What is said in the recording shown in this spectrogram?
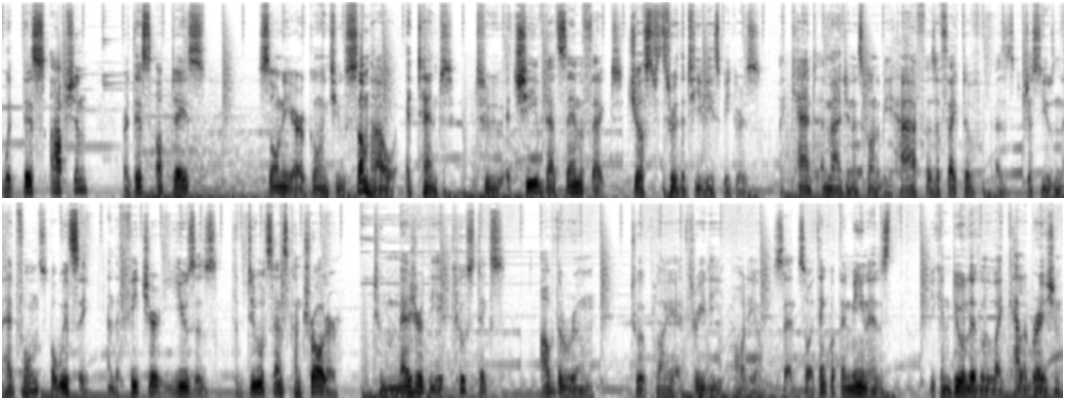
With this option, or this update, Sony are going to somehow attempt to achieve that same effect just through the TV speakers. I can't imagine it's going to be half as effective as just using the headphones, but we'll see. And the feature uses the DualSense controller to measure the acoustics of the room to apply a 3D audio set. So I think what they mean is you can do a little like calibration.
